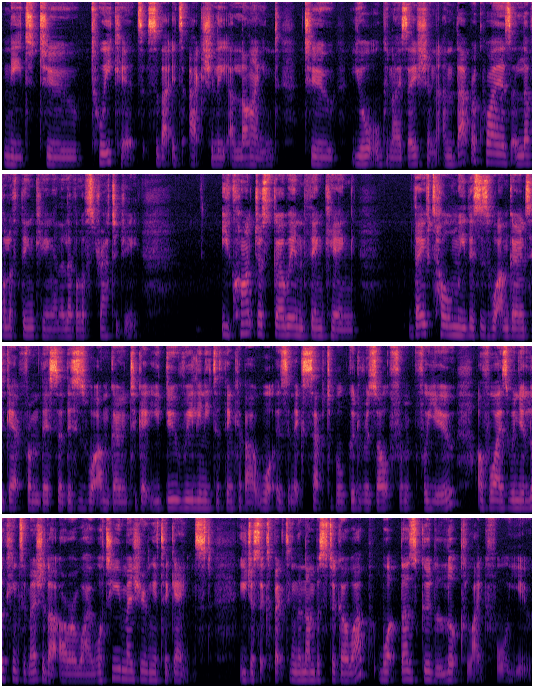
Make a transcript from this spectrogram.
need to tweak it so that it's actually aligned to your organization. And that requires a level of thinking and a level of strategy. You can't just go in thinking, they've told me this is what I'm going to get from this, so this is what I'm going to get. You do really need to think about what is an acceptable, good result from for you. Otherwise, when you're looking to measure that ROI, what are you measuring it against? You just expecting the numbers to go up? What does good look like for you?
